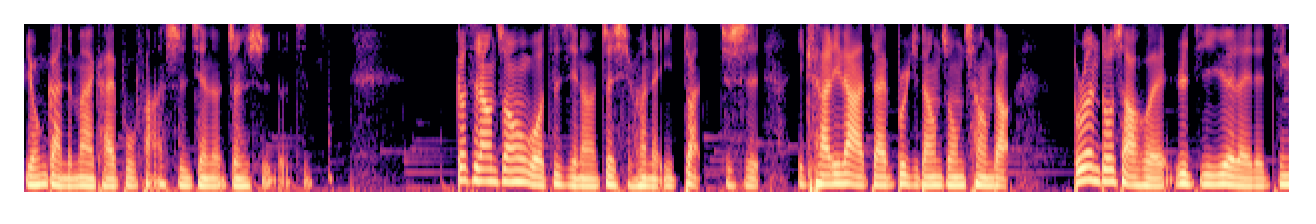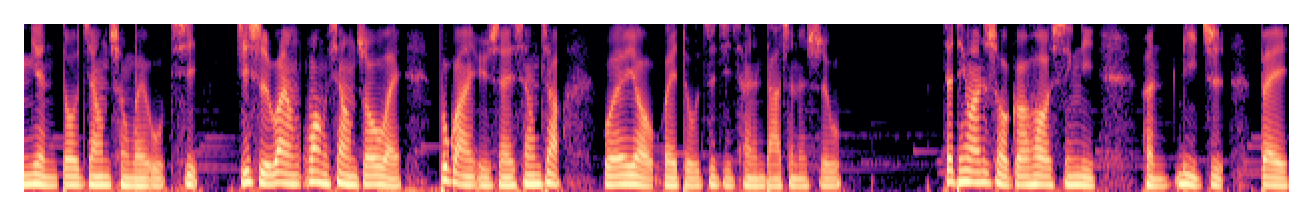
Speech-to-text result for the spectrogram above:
勇敢的迈开步伐，实践了真实的自己。歌词当中，我自己呢最喜欢的一段，就是 Ikutarira 在 Bridge 当中唱到。不论多少回，日积月累的经验都将成为武器。即使望望向周围，不管与谁相较，我也有唯独自己才能达成的事物。在听完这首歌后，心里很励志，被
